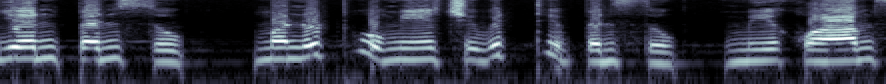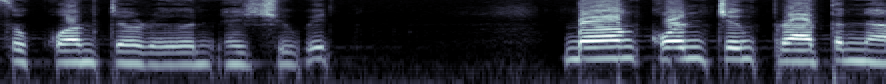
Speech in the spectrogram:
เย็นเป็นสุข มนุษย์ผู้มีชีวิตที่เป็นสุข มีความสุขความเจริญในชีวิต บางคนจึงปรารถนา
